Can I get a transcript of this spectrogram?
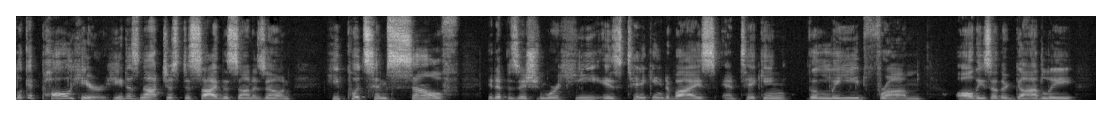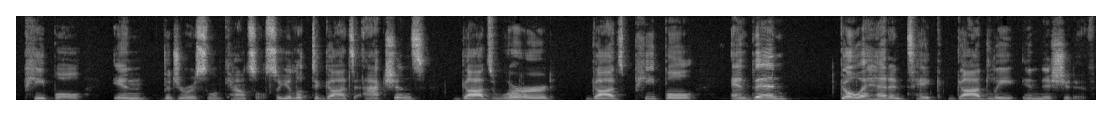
Look at Paul here. He does not just decide this on his own, he puts himself in a position where he is taking advice and taking the lead from all these other godly people in the Jerusalem council. So you look to God's actions, God's word, God's people, and then go ahead and take godly initiative.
